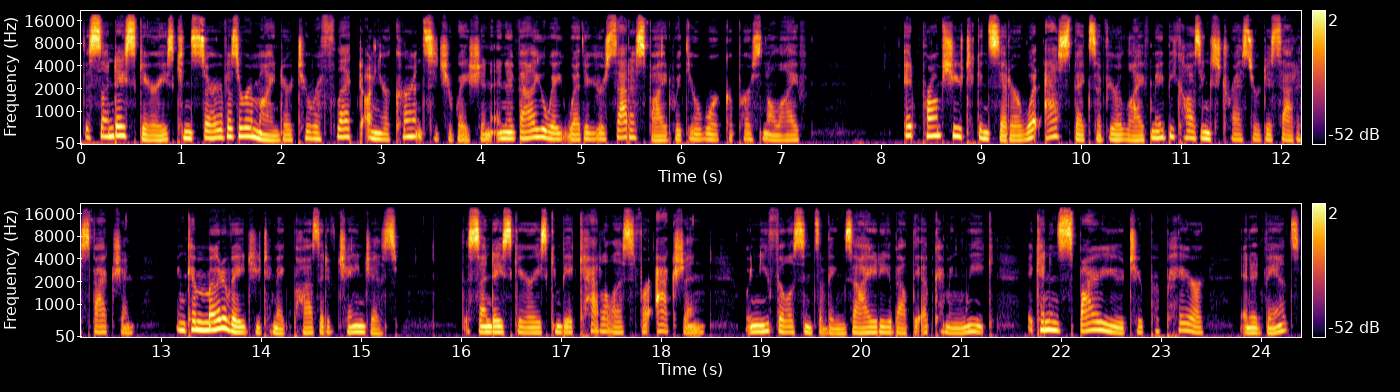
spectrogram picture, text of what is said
The Sunday Scaries can serve as a reminder to reflect on your current situation and evaluate whether you're satisfied with your work or personal life. It prompts you to consider what aspects of your life may be causing stress or dissatisfaction and can motivate you to make positive changes. The Sunday Scaries can be a catalyst for action. When you feel a sense of anxiety about the upcoming week, it can inspire you to prepare in advance,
